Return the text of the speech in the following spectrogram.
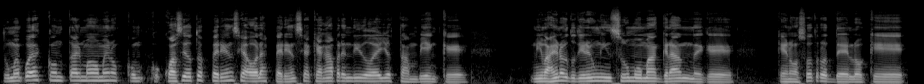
¿Tú me puedes contar más o menos cuál ha sido tu experiencia o la experiencia que han aprendido ellos también? Que me imagino que tú tienes un insumo más grande que, que nosotros de lo que,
